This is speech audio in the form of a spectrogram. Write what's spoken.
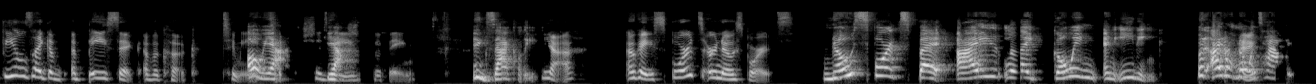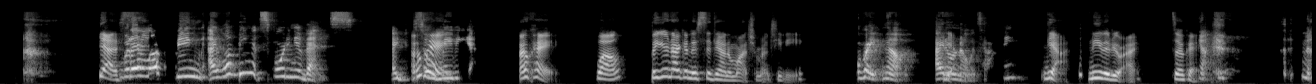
feels like a, a, basic of a cook to me. Oh yeah, should yeah. be the thing. Exactly. Yeah. Okay. Sports or no sports? No sports, but I like going and eating. But I don't okay. know what's happening. yes. But I love being. I love being at sporting events. I, okay. So maybe. Yeah. Okay. Well, but you're not going to sit down and watch them on TV. Right. No, I don't know what's happening. Yeah. Neither do I. It's okay. Yeah.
